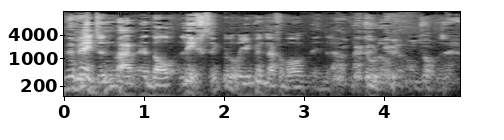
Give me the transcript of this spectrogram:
we weten waar het dal ligt. Ik bedoel, je kunt daar gewoon inderdaad naartoe lopen, om zo te zeggen.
